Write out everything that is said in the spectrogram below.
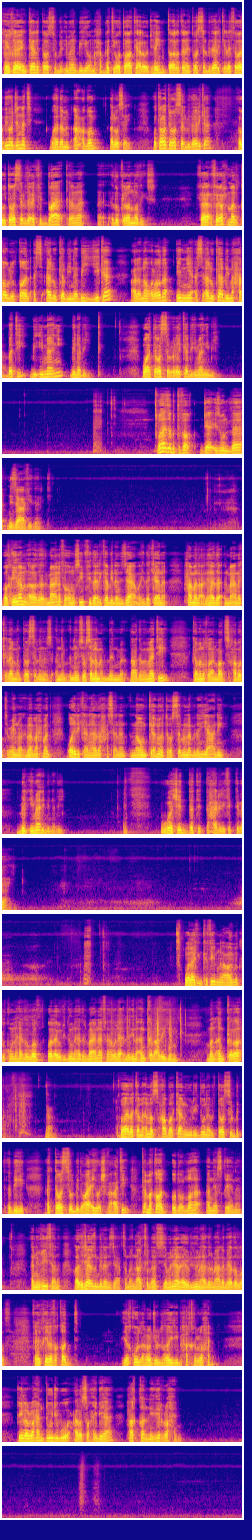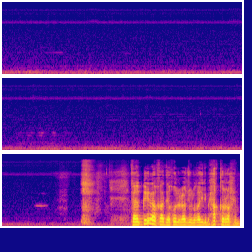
فإن كان التوسل بالإيمان به ومحبته وطاعته على وجهين تارة يتوسل بذلك إلى ثوابه وجنته. وهذا من أعظم الوسائل. وتارة يتوسل بذلك أو يتوسل بذلك في الدعاء كما ذكر النظير. فيحمل قول القائل أسألك بنبيك. على أنه أراد إني أسألك بمحبتي بإيماني بنبيك. وأتوسل إليك بإيماني به. وهذا باتفاق جائز لا نزاع في ذلك. وقيل من أراد هذا المعنى فهو مصيب في ذلك بلا نزاع وإذا كان حمل على هذا المعنى كلام من توسل النبي صلى الله عليه وسلم بعد مماته كما نقل عن بعض الصحابة والتابعين والإمام أحمد وغيره كان هذا حسنا أنهم كانوا يتوسلون بالنبي يعني بالإيمان بالنبي. وشدة التحري في اتباعه. ولكن كثير من العوام يطلقون هذا اللفظ ولا يريدون هذا المعنى فهؤلاء الذين أنكر عليهم من أنكر. نعم. وهذا كما أن الصحابة كانوا يريدون بالتوسل به التوسل بدعائه وشفاعته كما قال ادعو الله أن يسقينا أن يغيثنا. وهذا جائز بلا نزاع ثم أن أكثر الناس في زمننا لا يريدون هذا المعنى بهذا اللفظ. فإن قيل فقد يقول الرجل الغيري بحق الرحم قيل الرحم توجب على صاحبها حقا لذي الرحم. فقيل قد يقول الرجل الغير بحق الرحم.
